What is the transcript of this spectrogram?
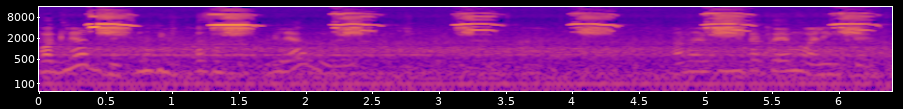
поглядывать, но глазом поглядывает. Она еще не такая маленькая.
